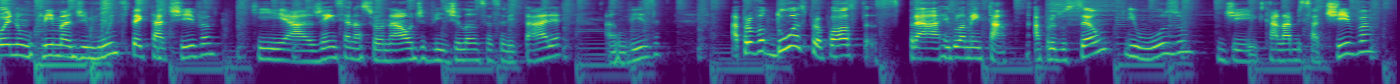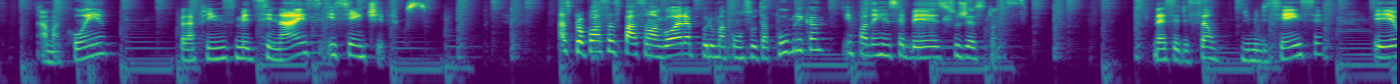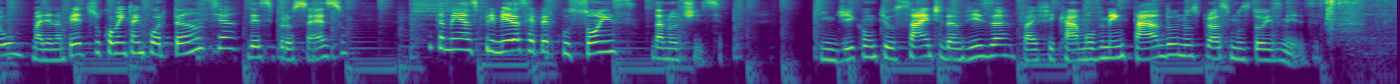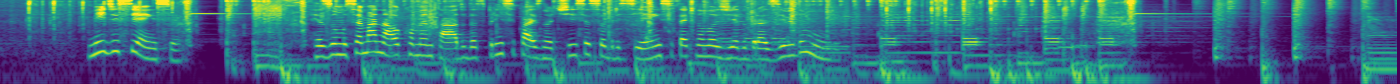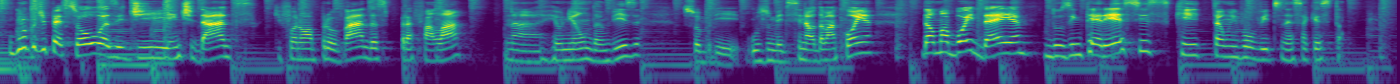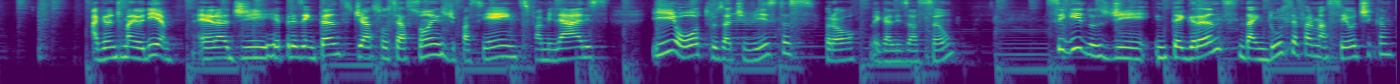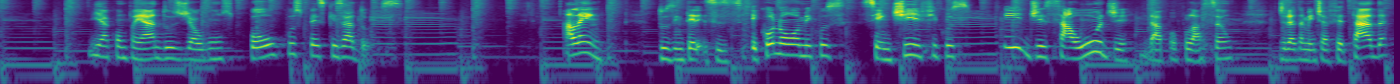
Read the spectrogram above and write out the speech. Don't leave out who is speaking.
Speaker 1: Foi num clima de muita expectativa que a Agência Nacional de Vigilância Sanitária, a Anvisa, aprovou duas propostas para regulamentar a produção e o uso de cannabis sativa, a maconha, para fins medicinais e científicos. As propostas passam agora por uma consulta pública e podem receber sugestões. Nessa edição de Mediciência, eu, Mariana Petzo, comento a importância desse processo e também as primeiras repercussões da notícia que indicam que o site da Anvisa vai ficar movimentado nos próximos dois meses.
Speaker 2: Mídia e Ciência. Resumo semanal comentado das principais notícias sobre ciência e tecnologia do Brasil e do mundo.
Speaker 1: O grupo de pessoas e de entidades que foram aprovadas para falar na reunião da Anvisa sobre uso medicinal da maconha dá uma boa ideia dos interesses que estão envolvidos nessa questão. A grande maioria era de representantes de associações de pacientes, familiares e outros ativistas pró-legalização, seguidos de integrantes da indústria farmacêutica e acompanhados de alguns poucos pesquisadores. Além dos interesses econômicos, científicos e de saúde da população diretamente afetada,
